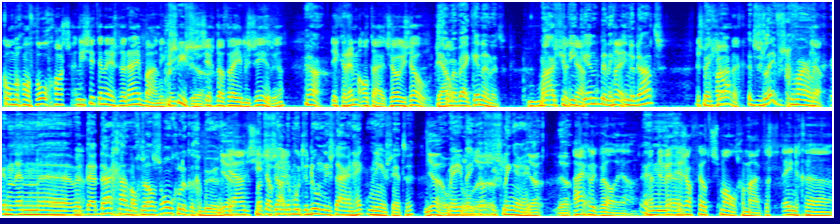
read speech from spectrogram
komen gewoon vol gas en die zitten ineens op de rijbaan. Ik Precies. Denk, Ja. zich dat realiseren. Ja. Ik rem altijd, sowieso. ja, maar wij kennen het. Maar als je het niet Ja. kent, ben ik Nee. inderdaad... is weet je wel, gevaarlijk. het is levensgevaarlijk. En, en eh, daar, daar gaan nog wel eens ongelukken gebeuren. Ja. Ja, want je ziet Wat ze zouden nu- moeten doen is daar een hek neerzetten. Ja, Met, zo'n, weet je wel, eh, slingerhek. Ja, ja. Eigenlijk wel, ja. En, maar de weg eh, is ook veel te smal gemaakt. Dat is het enige...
